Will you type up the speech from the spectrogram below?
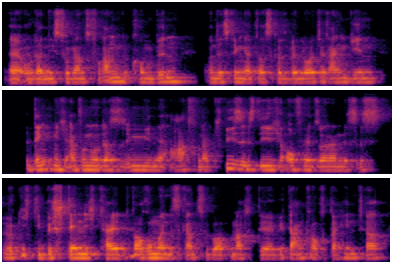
äh, oder nicht so ganz vorangekommen bin. Und deswegen etwas, also wenn Leute reingehen, denkt nicht einfach nur, dass es irgendwie eine Art von Akquise ist, die dich aufhält, sondern es ist wirklich die Beständigkeit, warum man das Ganze überhaupt macht, der Gedanke auch dahinter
